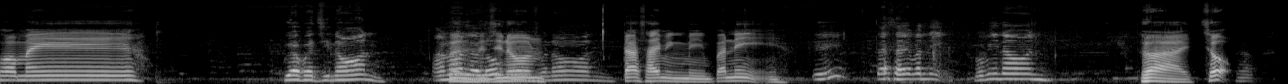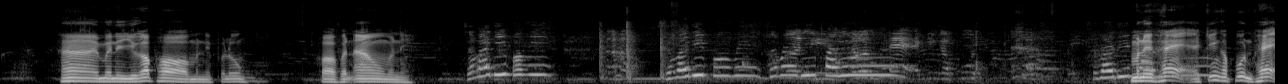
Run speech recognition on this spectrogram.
พ่อแม่ เพื่อเพื่อนสินอน เอานอนแล้วลูกนสินอน บ่นอตาสายมิงมิงปานนี้อ๊ตาใส่วันนี้บ่มีนอนเฮ้ยโชะครับเฮ้ยมันนี่อยู่กับพ่อมันนี้ปะลุงพ่อเพิ่นเอามันนี่สบายดีพ่อแม่สบายดีพ่อแม่สบายดีป้าลูกสบายมื้นี้แพะกินกระปุ่นแพะ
